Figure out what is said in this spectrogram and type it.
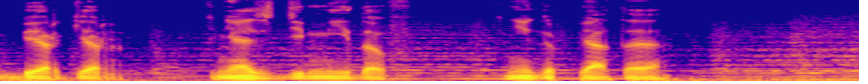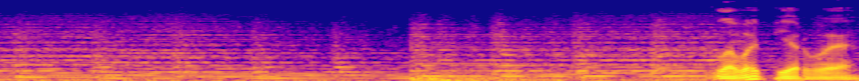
Бергер. Князь Демидов. Книга пятая. Глава первая.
